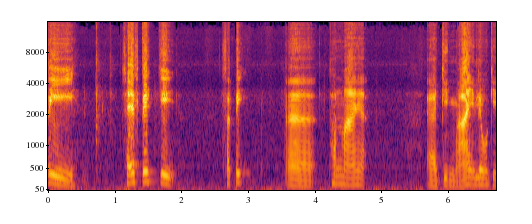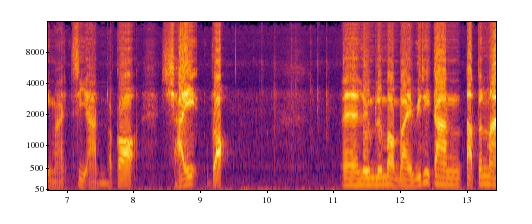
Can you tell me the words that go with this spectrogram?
สี่ใช้สติ๊กกี่สติ๊กเอ่อท่อนไม้เนี่ยเอ่อกิ่งไม้เรียกว่ากิ่งไม้สี่อัน แล้วก็ใช้ร็อกเอ่อลืมลืมบอกไปวิธีการตัดต้นไม้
